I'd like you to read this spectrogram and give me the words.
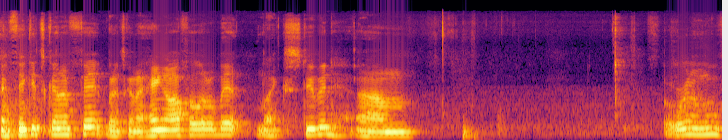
I think it's going to fit, but it's going to hang off a little bit like stupid. Um, but we're going to move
